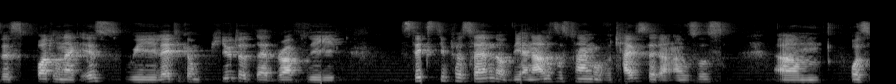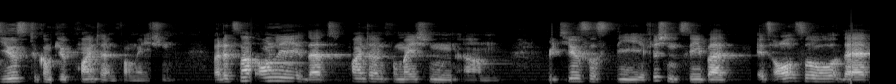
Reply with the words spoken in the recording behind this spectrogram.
this bottleneck is, we later computed that roughly 60% of the analysis time of a type state analysis um, was used to compute pointer information. But it's not only that pointer information um, reduces the efficiency, but it's also that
